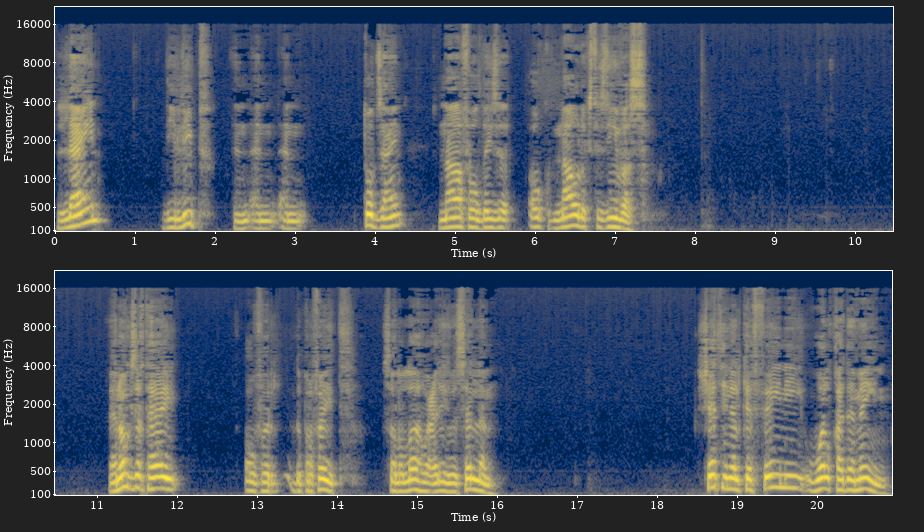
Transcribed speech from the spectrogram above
lijn die liep en, en, en tot zijn navel deze ook nauwelijks te zien was. En ook zegt hij over de profeet sallallahu alayhi wasallam. Shatin al-kaffeini wal-qadamain.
